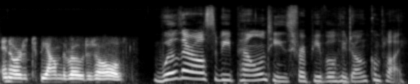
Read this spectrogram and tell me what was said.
in order to be on the road at all. Will there also be penalties for people who don't comply?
